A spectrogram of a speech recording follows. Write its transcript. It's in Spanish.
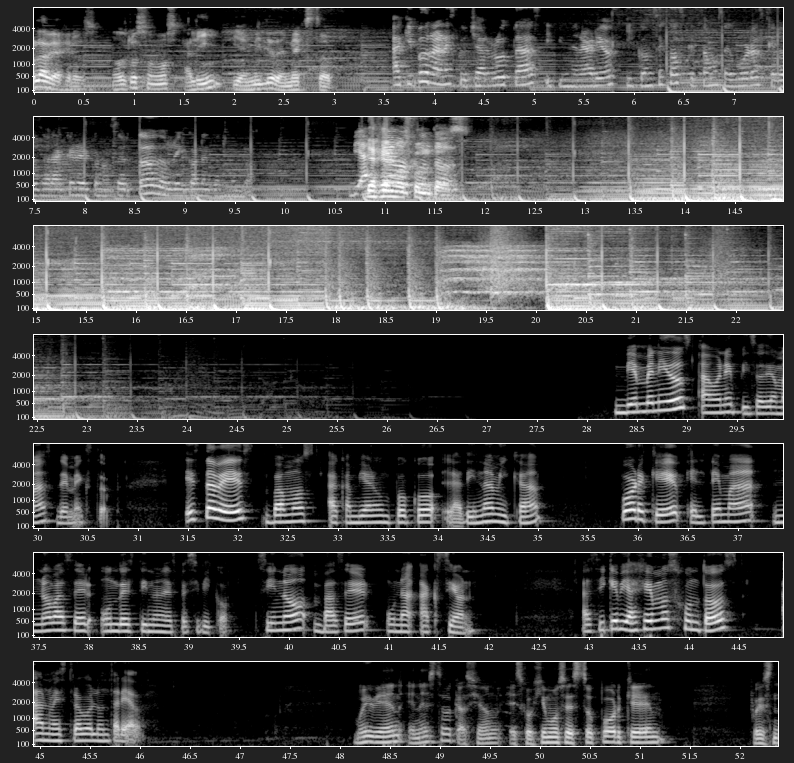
Hola viajeros, nosotros somos Aline y Emilio de Mextop. Aquí podrán escuchar rutas, itinerarios y consejos que estamos seguros que los hará querer conocer todos los rincones del mundo. Viajemos, juntos. Bienvenidos a un episodio más de Mextop. Esta vez vamos a cambiar un poco la dinámica porque el tema no va a ser un destino en específico, sino va a ser una acción. Así que viajemos juntos a nuestro voluntariado. Muy bien, en esta ocasión escogimos esto porque pues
